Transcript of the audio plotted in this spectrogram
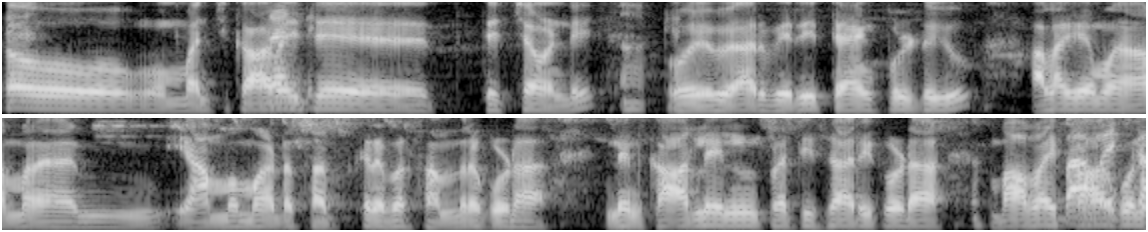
ఓ, మంచి కార్ అయితే తెచ్చామండి. We're very thankful to you అలాగే మా అమ్మ మాట సబ్స్క్రైబర్స్ అందరూ కూడా నేను కార్లో వెళ్ళిన ప్రతిసారి కూడా బాబాయ్ కార్ కొని.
